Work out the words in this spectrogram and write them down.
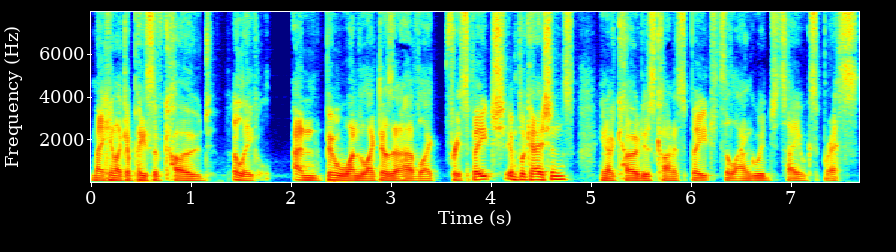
making like a piece of code illegal. And people wonder, like, does it have like free speech implications? You know, code is kind of speech; it's a language; it's how you express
